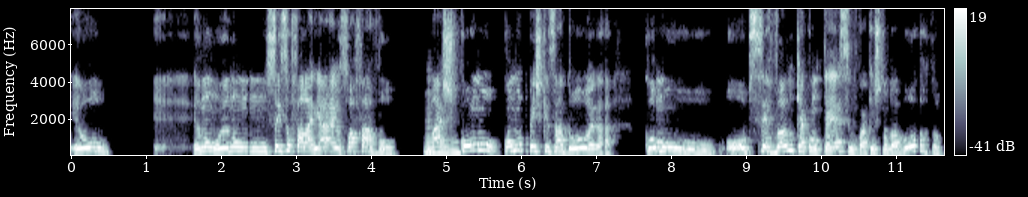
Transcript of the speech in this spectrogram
eu, eu, não, eu não sei se eu falaria, ah, eu sou a favor. Mas uhum. como, como pesquisadora, como observando o que acontece com a questão do aborto,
